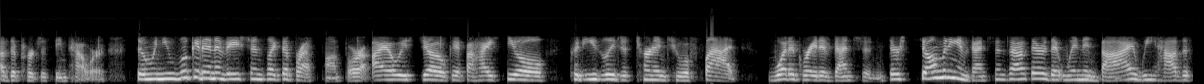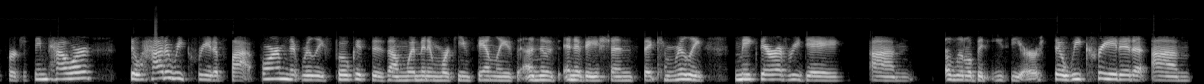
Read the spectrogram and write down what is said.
of the purchasing power. So when you look at innovations like the breast pump, or I always joke if a high heel could easily just turn into a flat, what a great invention. There's so many inventions out there that women buy. We have this purchasing power. So, how do we create a platform that really focuses on women and working families and those innovations that can really make their everyday um, a little bit easier? So, we created um,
